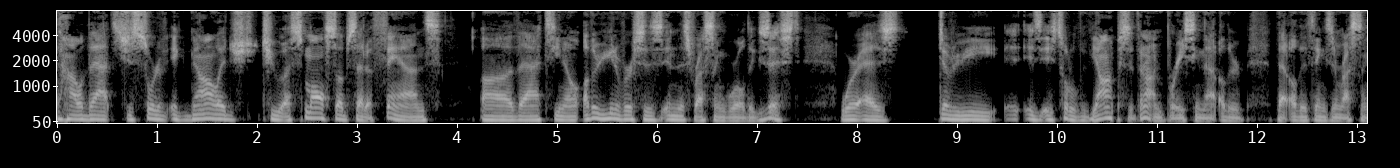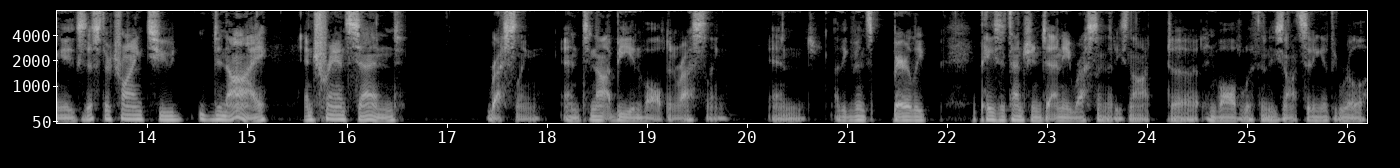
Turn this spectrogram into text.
how that's just sort of acknowledged to a small subset of fans uh, that you know other universes in this wrestling world exist, whereas WWE is, is totally the opposite. They're not embracing that other that other things in wrestling exist. They're trying to deny and transcend wrestling and to not be involved in wrestling. And I think Vince barely pays attention to any wrestling that he's not uh, involved with, and he's not sitting at the gorilla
